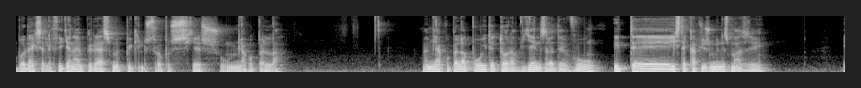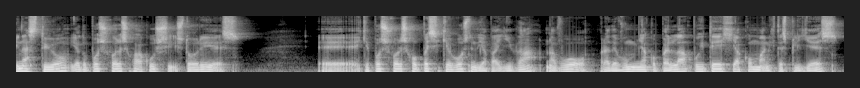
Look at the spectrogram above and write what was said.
μπορεί να εξελιχθεί και να επηρεάσει με επίκυλους τρόπους τη σχέση σου με μια κοπέλα. Με μια κοπέλα που είτε τώρα βγαίνεις ραντεβού, είτε είστε κάποιους μήνες μαζί. Είναι αστείο για το πόσες φορές έχω ακούσει ιστορίες ε, και πόσες φορές έχω πέσει κι εγώ στην διαπαγίδα να βγω ραντεβού με μια κοπέλα που είτε έχει ακόμα ανοιχτές πληγές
